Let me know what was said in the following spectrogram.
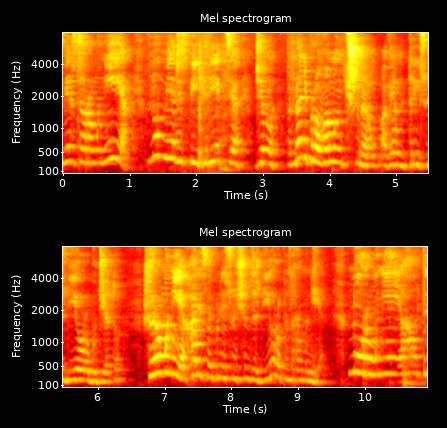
mergeți în România, nu mergeți pe direcția genul, noi ne promovăm în Chișinău, avem 300 de euro bugetul, și în România, haideți să mai puneți un 50 de euro pentru România. Nu, România e alte,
